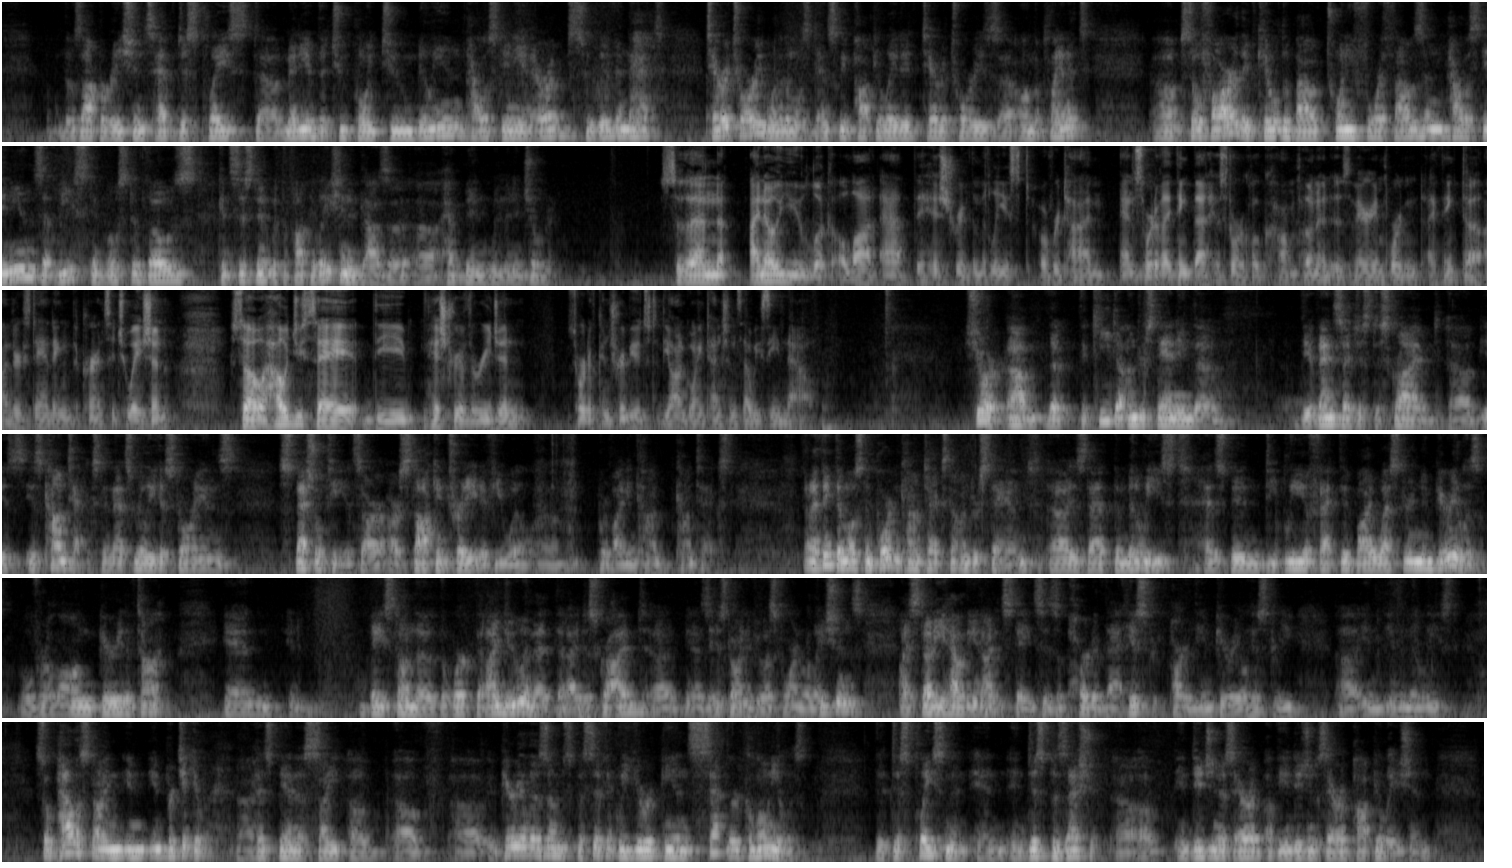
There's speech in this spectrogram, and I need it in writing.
Those operations have displaced uh, many of the 2.2 million Palestinian Arabs who live in that territory, one of the most densely populated territories uh, on the planet. Um, so far, they've killed about 24,000 Palestinians at least, and most of those, consistent with the population in Gaza, uh, have been women and children. So then, I know you look a lot at the history of the Middle East over time, and sort of I think that historical component is very important, I think, to understanding the current situation. So, how would you say the history of the region sort of contributes to the ongoing tensions that we see now? Sure. Um, the, the key to understanding the, the events I just described uh, is, is context, and that's really historians' specialty. It's our, our stock in trade, if you will, uh, providing con- context. And I think the most important context to understand uh, is that the Middle East has been deeply affected by Western imperialism over a long period of time. And based on the, the work that I do and that, that I described uh, you know, as a historian of U.S. foreign relations, I study how the United States is a part of that history, part of the imperial history uh, in, in the Middle East. So, Palestine in, in particular uh, has been a site of, of uh, imperialism, specifically European settler colonialism, the displacement and, and dispossession uh, of indigenous Arab of the indigenous Arab population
